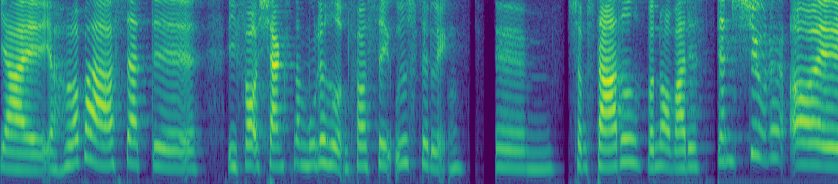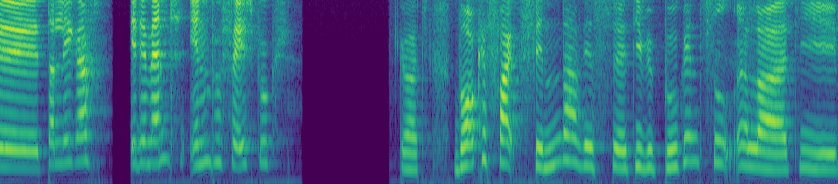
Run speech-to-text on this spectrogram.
Jeg, jeg håber også, at øh, I får chancen og muligheden for at se udstillingen, øhm, som startede. Hvornår var det? Den syvende, og øh, der ligger et event inde på Facebook. Godt. Hvor kan folk finde dig, hvis øh, de vil booke en tid, eller de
